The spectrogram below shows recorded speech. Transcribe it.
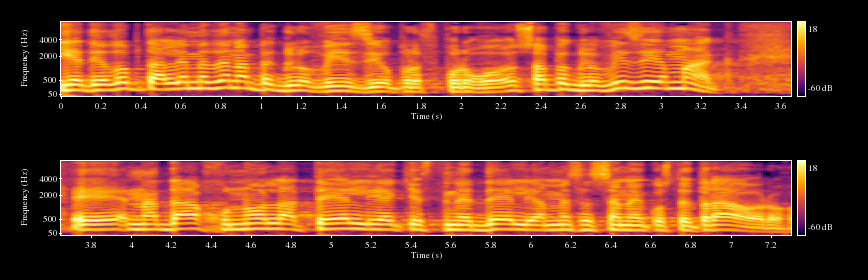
Γιατί εδώ που τα λέμε δεν απεγκλωβίζει ο Πρωθυπουργός, απεγκλωβίζει η ΕΜΑΚ. Ε, να τα έχουν όλα τέλεια και στην εντέλεια μέσα σε ένα 24ωρο.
